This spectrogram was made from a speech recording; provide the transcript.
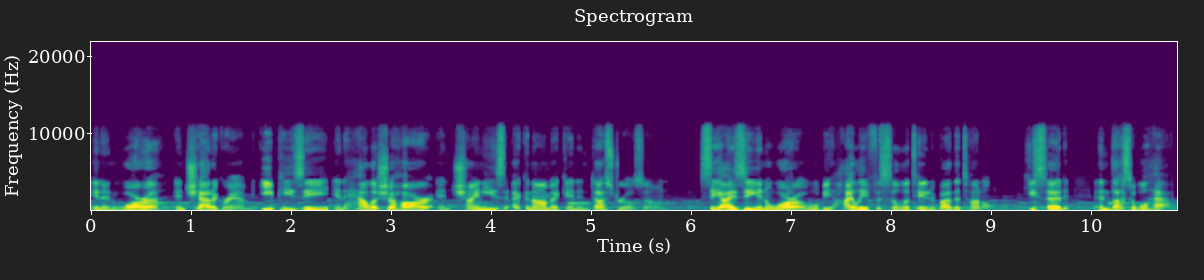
in Anwara and Chattogram EPZ in Halishahar and Chinese Economic and Industrial Zone CIZ in Anwara will be highly facilitated by the tunnel, he said, and thus it will have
